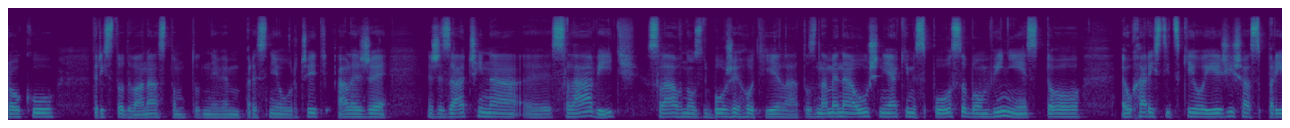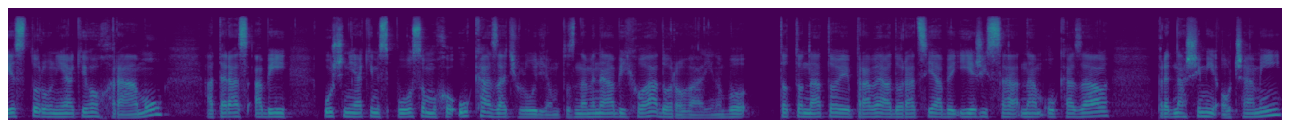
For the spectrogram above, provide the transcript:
roku, 312, to neviem presne určiť, ale že, že začína e, sláviť slávnosť Božieho tela. To znamená už nejakým spôsobom vyniesť toho eucharistického Ježiša z priestoru nejakého chrámu a teraz, aby už nejakým spôsobom ho ukázať ľuďom. To znamená, aby ho adorovali. No bo toto na to je práve adorácia, aby Ježiš sa nám ukázal pred našimi očami,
